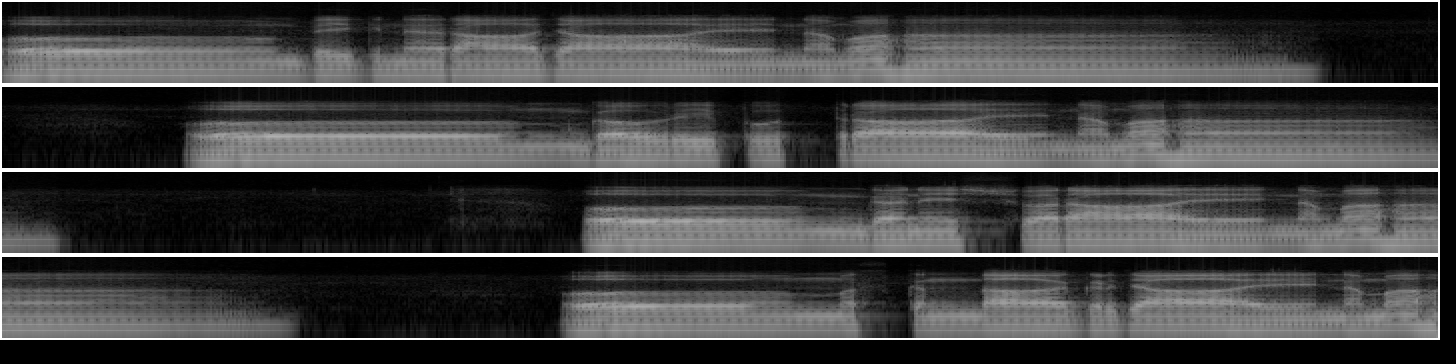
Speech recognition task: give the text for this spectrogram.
ओम विघ्नराजाय नमः। ओम गौरीपुत्राय नमः। ओम गणेश्वराय नमः। ॐ नमः।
